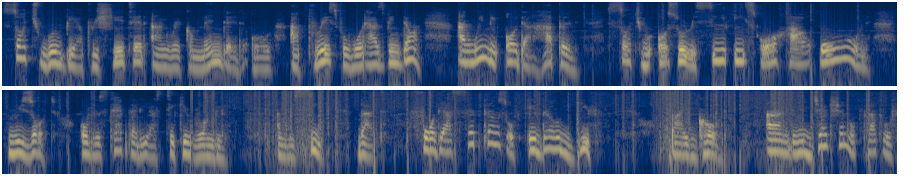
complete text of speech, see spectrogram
such will be appreciated and recommended or appraised for what has been done. And when the order happen, such will also receive his or her own result of the step that he has taken wrongly. And we see that for the acceptance of Abel's gift by God and the rejection of that of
